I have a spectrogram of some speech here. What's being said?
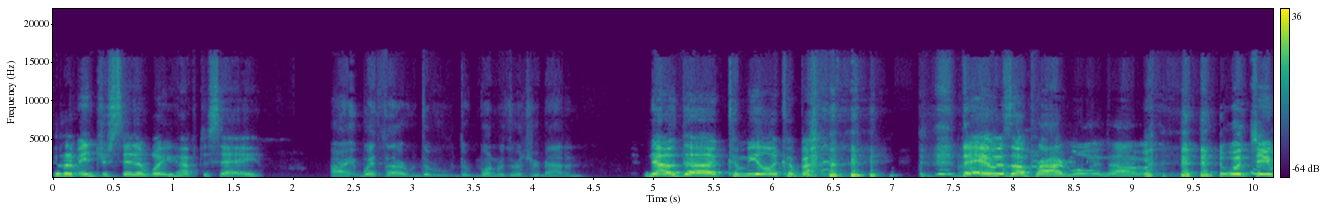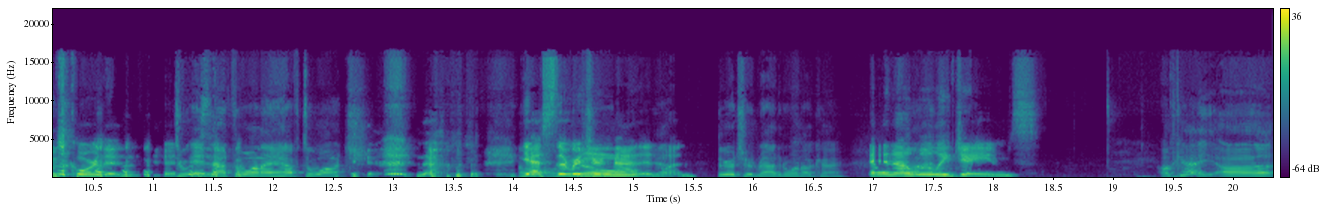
because I'm interested in what you have to say. All right, with uh, the the one with Richard Madden. No, the Camila Cabello, the Amazon Prime one, um, with James Corden. Do, is that the one I have to watch? no? yes, the. Richard No. Madden Yeah. one, The Richard Madden one. Okay. and uh, Uh, Lily James. Okay. Uh,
